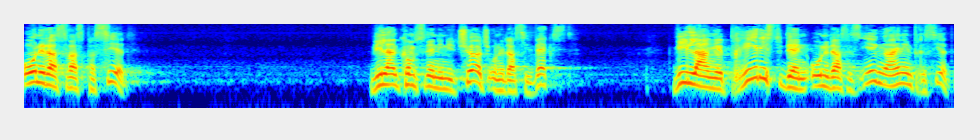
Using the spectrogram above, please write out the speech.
ohne dass was passiert? Wie lange kommst du denn in die Church, ohne dass sie wächst? Wie lange predigst du denn, ohne dass es irgendeinen interessiert?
